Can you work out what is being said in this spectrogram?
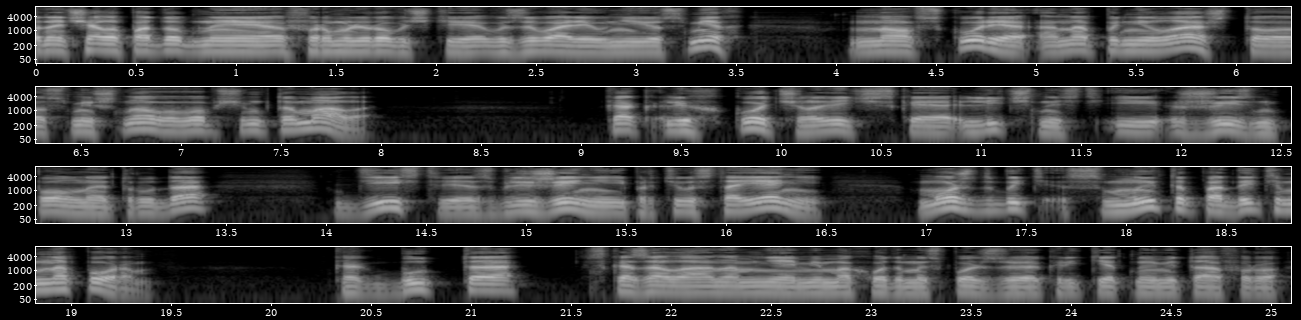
Поначалу подобные формулировочки вызывали у нее смех, но вскоре она поняла, что смешного, в общем-то, мало. Как легко человеческая личность и жизнь, полная труда, действия, сближений и противостояний, может быть смыта под этим напором. Как будто, сказала она мне, мимоходом используя крикетную метафору,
